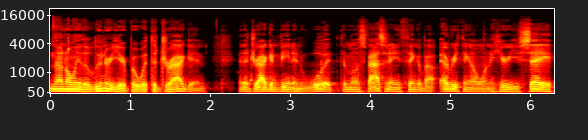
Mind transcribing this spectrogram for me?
not only the lunar year but with the dragon and the dragon being in wood, the most fascinating thing about everything I want to hear you say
